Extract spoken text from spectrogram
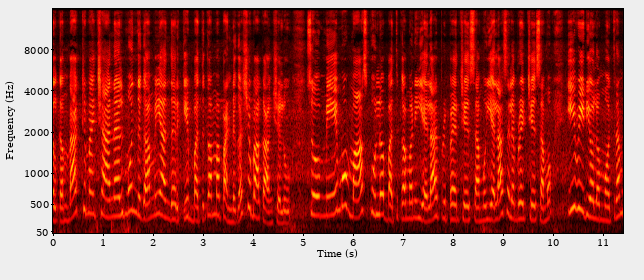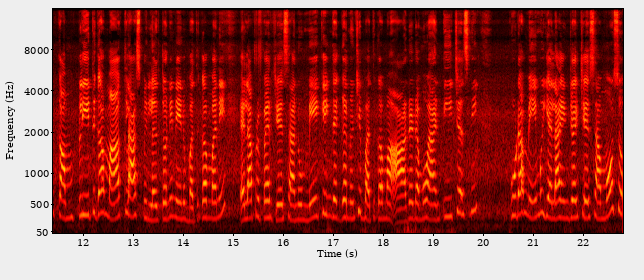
welcome back to my channel ముందుగా మీ అందరికీ బతుకమ్మ పండుగ శుభాకాంక్షలు. సో మేము మా స్కూల్లో బతుకమ్మని ఎలా ప్రిపేర్ చేసాము ఎలా సెలబ్రేట్ చేసాము ఈ వీడియోలో మాత్రం కంప్లీట్గా మా క్లాస్ పిల్లలతోని నేను బతుకమ్మని ఎలా ప్రిపేర్ చేశాను మేకింగ్ దగ్గర నుంచి బతుకమ్మ ఆడడము అండ్ టీచర్స్ని కూడా మేము ఎలా ఎంజాయ్ చేసామో సో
